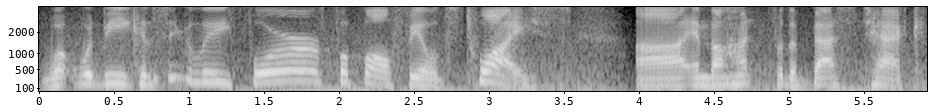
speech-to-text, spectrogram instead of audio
what would be conceivably four football fields twice uh, in the hunt for the best tech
